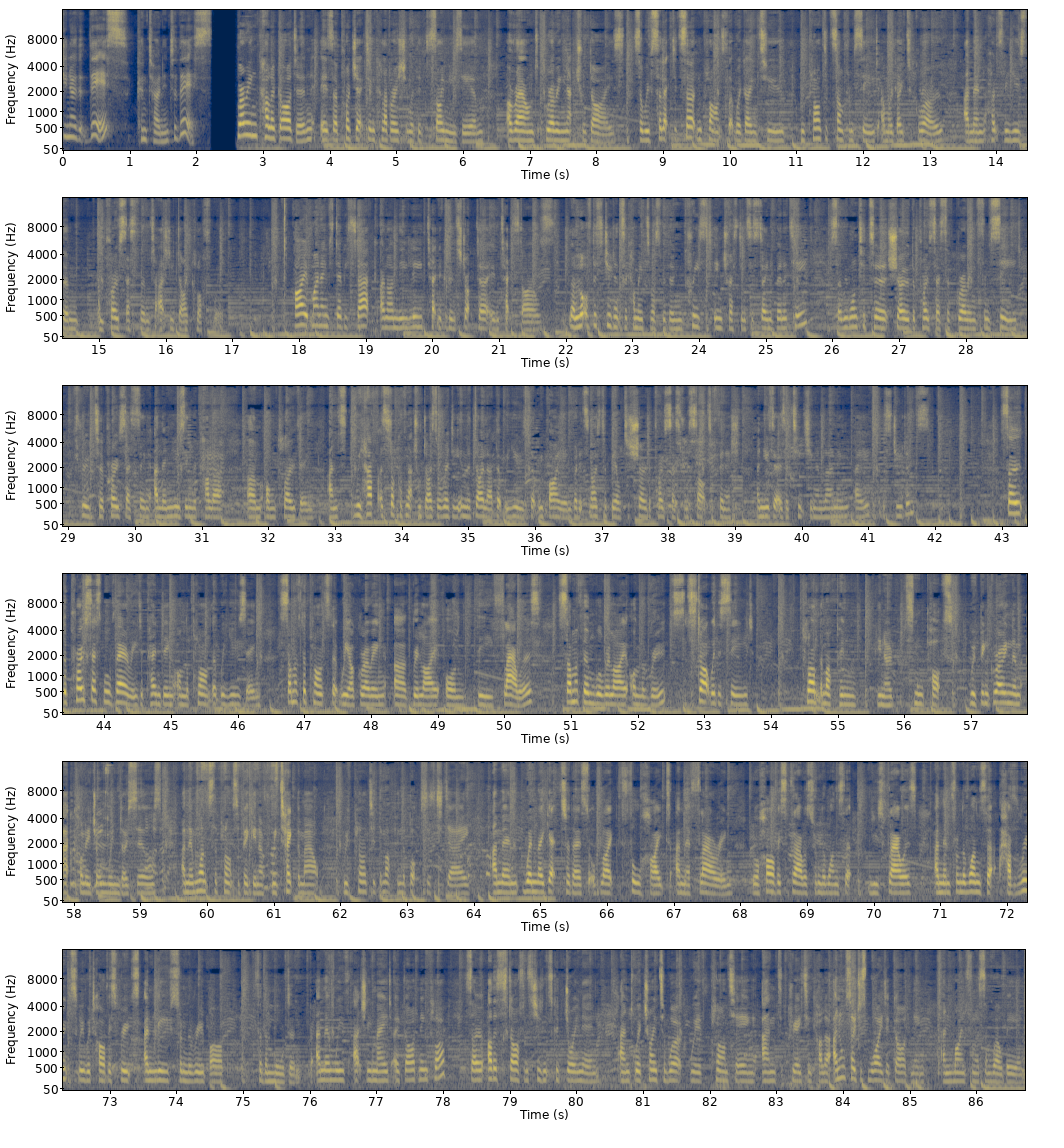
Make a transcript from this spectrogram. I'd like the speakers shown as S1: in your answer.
S1: Did you know that this can turn into this? Growing Colour Garden is a project in collaboration with the Design Museum around growing natural dyes. So we've selected certain plants that we're going to, we've planted some from seed and we're going to grow and then hopefully use them and process them to actually dye cloth with. Hi, my name's Debbie Stack and I'm the lead technical instructor in textiles. A lot of the students are coming to us with an increased interest in sustainability, so we wanted to show the process of growing from seed through to processing and then using the colour um, on clothing. And we have a stock of natural dyes already in the dye lab that we use, that we buy in, but it's nice to be able to show the process from start to finish and use it as a teaching and learning aid for the students. So the process will vary depending on the plant that we're using. Some of the plants that we are growing uh, rely on the flowers, some of them will rely on the roots. Start with the seed, plant them up in you know small pots. We've been growing them at college on windowsills and then once the plants are big enough we take them out. We've planted them up in the boxes today and then when they get to their sort of like full height and they're flowering we'll harvest flowers from the ones that use flowers and then from the ones that have roots we would harvest roots and leaves from the rhubarb for the mordant. And then we've actually made a gardening club so other staff and students could join in and we're trying to work with planting and creating colour and also just wider gardening and mindfulness and well-being.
